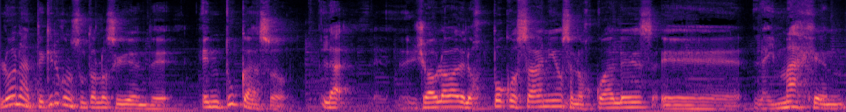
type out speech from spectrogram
Loana, te quiero consultar lo siguiente. En tu caso, la, yo hablaba de los pocos años en los cuales eh, la imagen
